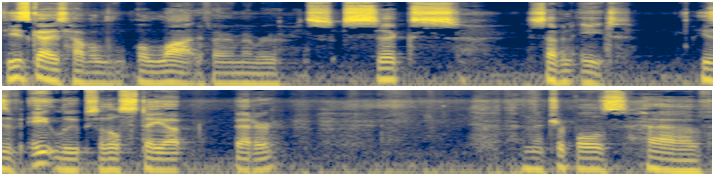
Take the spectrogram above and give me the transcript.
These guys have a, a lot, if I remember. It's six, seven, eight. These have eight loops, so they'll stay up better. And the triples have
